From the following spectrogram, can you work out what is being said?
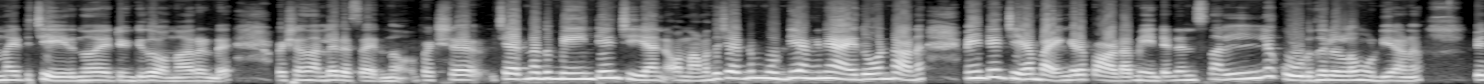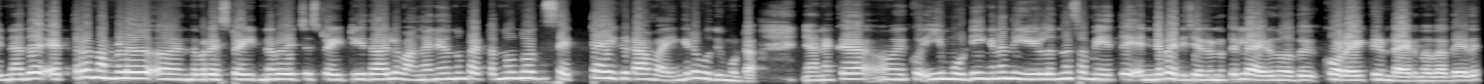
നന്നായിട്ട് ചേരുന്നതായിട്ട് എനിക്ക് തോന്നാറുണ്ട്. പക്ഷെ നല്ല രസമായിരുന്നു പക്ഷെ ചേട്ടനത് മെയിന്റെയിൻ ചെയ്യാൻ ഒന്നാമത് ചേട്ടന്റെ മുടി അങ്ങനെ ആയതുകൊണ്ടാണ് മെയിന്റെയിൻ ചെയ്യാൻ ഭയങ്കര പാടാണ് മെയിന്റെനൻസ് നല്ല കൂടുതലുള്ള മുടിയാണ്. പിന്നെ അത് എത്ര നമ്മൾ എന്താ പറയുക സ്ട്രെയിറ്റ്നർ വെച്ച് സ്ട്രെയിറ്റ് ചെയ്താലും അങ്ങനെയൊന്നും പെട്ടെന്നൊന്നും അത് സെറ്റായി കിട്ടാൻ ഭയങ്കര ബുദ്ധിമുട്ടാണ് ഞാനൊക്കെ ഈ മുടി ഇങ്ങനെ നീളുന്ന സമയത്ത് എന്റെ പരിചരണത്തിലായിരുന്നു അത് കുറേയൊക്കെ ഉണ്ടായിരുന്നത്. അതായത്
